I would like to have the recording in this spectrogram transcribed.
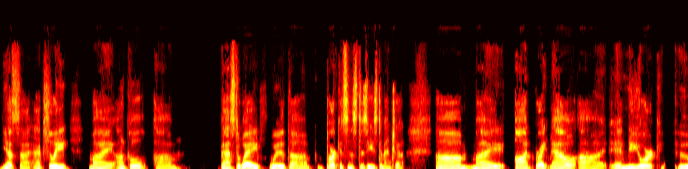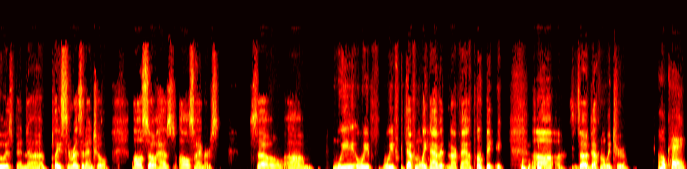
Yes, uh, actually, my uncle um, passed away with uh, Parkinson's disease dementia. Um, my aunt right now uh, in New York, who has been uh, placed in residential, also has Alzheimer's. So um, we we've we've definitely have it in our family. uh, so definitely true. Okay.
